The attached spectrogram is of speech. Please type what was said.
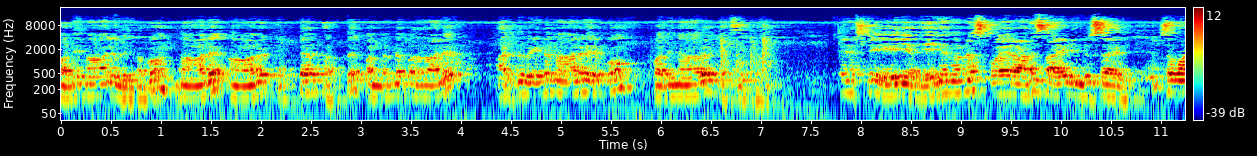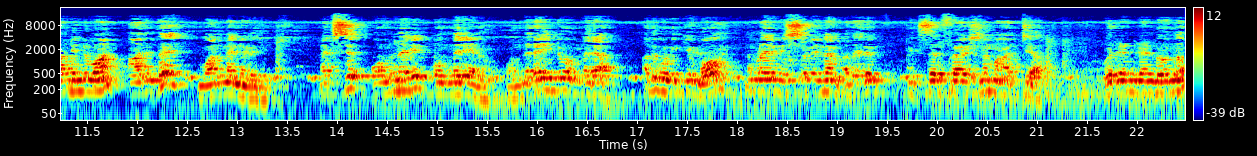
പതിനാല് വരും. അപ്പൊ നാല് ആറ് എട്ട് പത്ത് പന്ത്രണ്ട് പതിനാല്. അടുത്ത് വീണ്ടും നാല് വരുമ്പോ പതിനാറ് എക്സെട്ര നെക്സ്റ്റ് ഏരിയ ഏരിയ എന്ന് പറഞ്ഞാൽ സ്ക്വയർ ആണ്. Side into side so one into one ആദ്യത്തെ വൺ തന്നെ വരും. നെക്സ്റ്റ് ഒന്നര ഒന്നരയാണ്. ഒന്നര ഇന്റു ഒന്നര. അത് കുടിക്കുമ്പോ നമ്മളെ മിശ്രമിനം അതായത് മിക്സഡ് ഫ്രാക്ഷനെ മാറ്റുക. ഒരു രണ്ട് രണ്ടൊന്ന്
